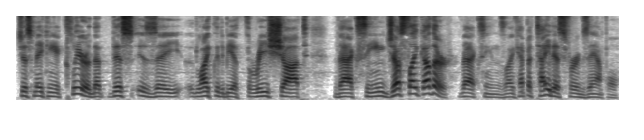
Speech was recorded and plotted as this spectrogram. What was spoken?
just making it clear that this is a likely to be a three shot vaccine, just like other vaccines, like hepatitis, for example.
